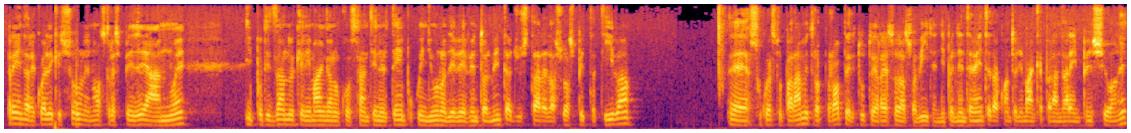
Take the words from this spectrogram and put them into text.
prendere quelle che sono le nostre spese annue, ipotizzando che rimangano costanti nel tempo, quindi uno deve eventualmente aggiustare la sua aspettativa eh, su questo parametro, però per tutto il resto della sua vita, indipendentemente da quanto gli manca per andare in pensione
